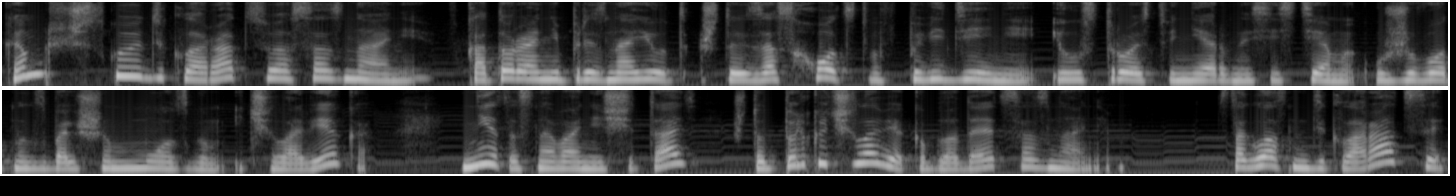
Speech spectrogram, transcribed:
Кембриджскую декларацию о сознании, в которой они признают, что из-за сходства в поведении и устройстве нервной системы у животных с большим мозгом и человека нет оснований считать, что только человек обладает сознанием. Согласно декларации,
